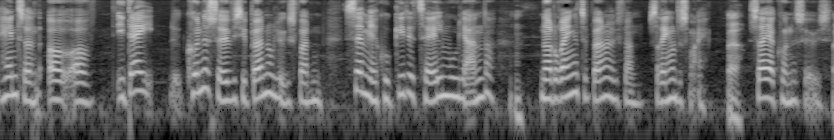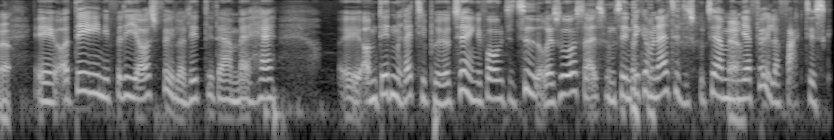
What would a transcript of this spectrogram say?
hands-on. Og, og i dag, kundeservice i Børneulykkesfonden, selvom jeg kunne give det til alle mulige andre, mm. når du ringer til Børneulykkesfonden, så ringer du til mig. Ja. Så er jeg kundeservice. Ja. Øh, og det er egentlig, fordi jeg også føler lidt det der med at have, øh, om det er den rigtige prioritering i forhold til tid og ressourcer og alt sådan noget. Det kan man altid diskutere, men Ja. jeg føler faktisk,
